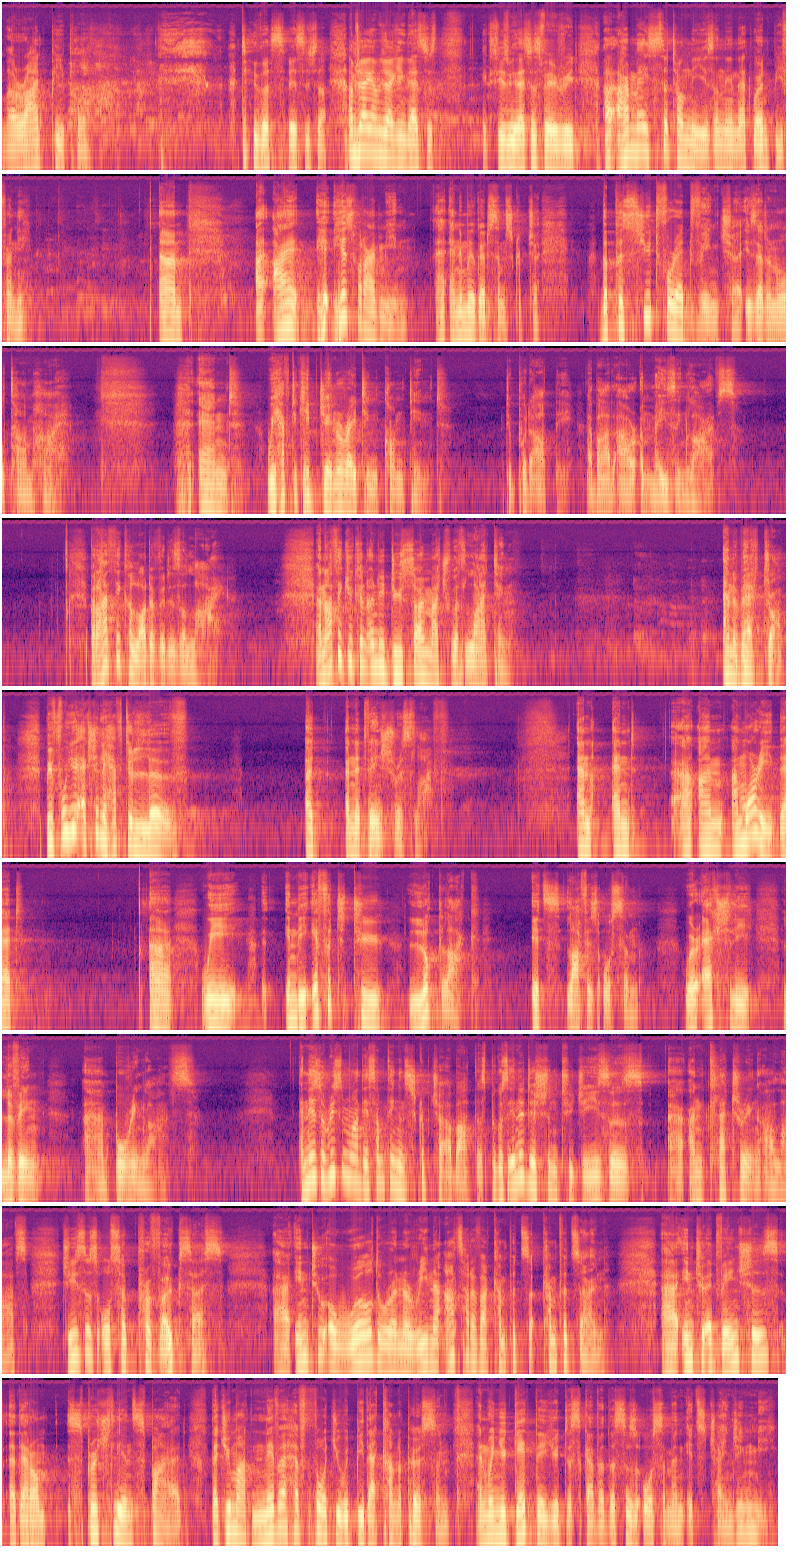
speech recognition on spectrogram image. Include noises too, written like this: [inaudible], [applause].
the right people [laughs] to this message? I'm joking, I'm joking. That's just, excuse me, that's just very rude. I, I may sit on these and then that won't be funny. Um, I, I, here's what I mean, and then we'll go to some scripture. The pursuit for adventure is at an all time high. And we have to keep generating content to put out there about our amazing lives. But I think a lot of it is a lie. And I think you can only do so much with lighting and a backdrop before you actually have to live a, an adventurous life. And, and I'm, I'm worried that uh, we, in the effort to look like its life is awesome, we're actually living um, boring lives. And there's a reason why there's something in scripture about this, because in addition to Jesus uh, uncluttering our lives, Jesus also provokes us uh, into a world or an arena outside of our comfort, comfort zone, uh, into adventures that are spiritually inspired that you might never have thought you would be that kind of person. And when you get there, you discover this is awesome and it's changing me.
